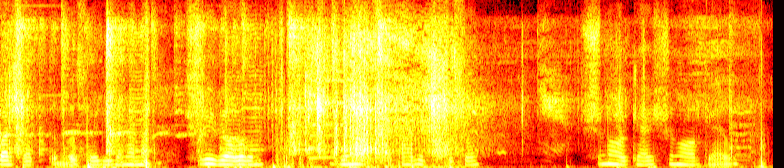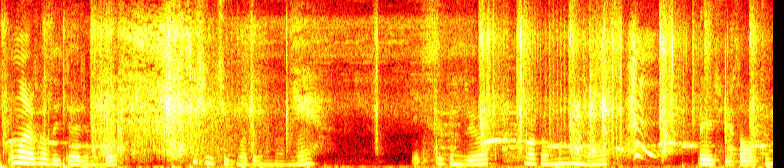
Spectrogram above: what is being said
başlattığımda söyleyeceğim. Hemen şurayı bir alalım. Şunu orkay, şunu orkay. Bunlara fazla ihtiyacımız yok. Bir şey çıkmadı bundan da. Hiç sıkıntı yok. Bakalım bunda ne var? 500 altın.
